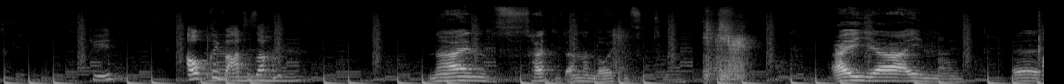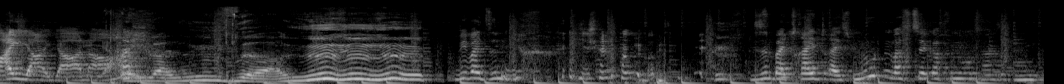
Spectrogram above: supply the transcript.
Das geht nicht. Okay. Auch private Sachen. Nein, das hat mit anderen Leuten zu tun. Ei, ja, ei, nein. Äh, Ayayana. Wie weit sind wir? Ich bin Wir sind bei 33 Minuten, was circa 25 Minuten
